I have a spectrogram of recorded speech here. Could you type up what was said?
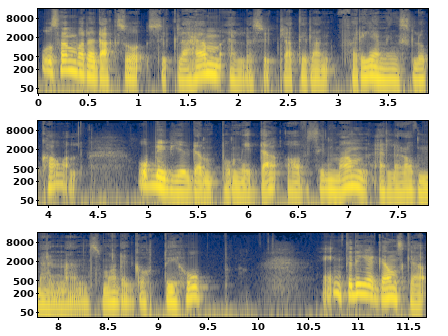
Och sen var det dags att cykla hem eller cykla till en föreningslokal och bli bjuden på middag av sin man eller av männen som hade gått ihop. Är inte det ganska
